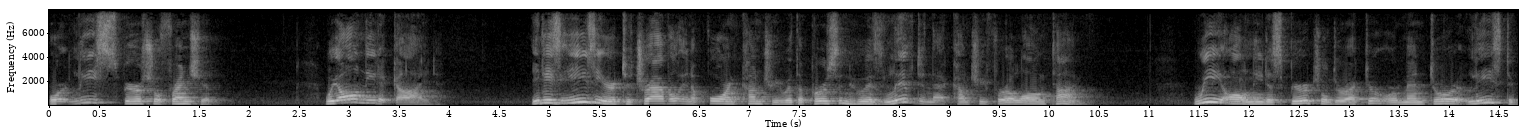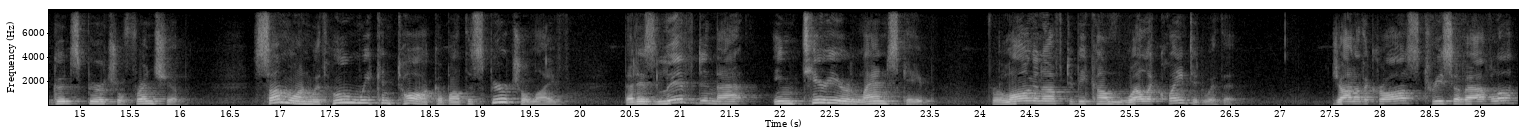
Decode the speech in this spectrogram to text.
or at least spiritual friendship. We all need a guide. It is easier to travel in a foreign country with a person who has lived in that country for a long time. We all need a spiritual director or mentor, or at least a good spiritual friendship. Someone with whom we can talk about the spiritual life that has lived in that interior landscape for long enough to become well acquainted with it. John of the Cross, Teresa of Avila,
